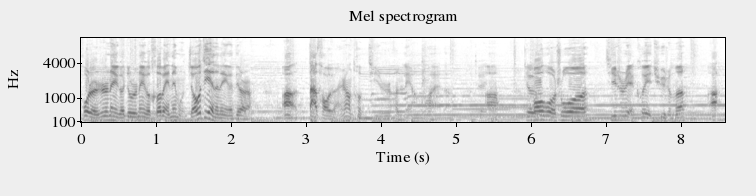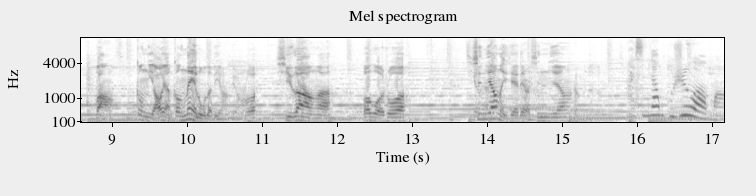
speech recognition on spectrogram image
或者是那个就是那个河北内蒙交界的那个地儿啊，大草原上特其实很凉快的对啊，就包括说其实也可以去什么啊，往更遥远、更内陆的地方，比如说西藏啊，包括说新疆的一些地儿，新疆什么的。啊，新疆不热吗？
